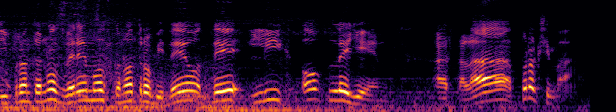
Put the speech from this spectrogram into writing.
y pronto nos veremos con otro video de League of Legends. Hasta la próxima.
